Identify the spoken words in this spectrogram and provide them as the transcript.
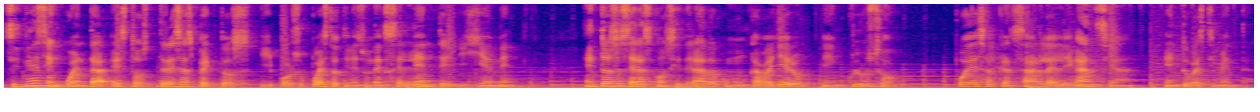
Si tienes en cuenta estos tres aspectos y por supuesto tienes una excelente higiene, entonces serás considerado como un caballero e incluso puedes alcanzar la elegancia en tu vestimenta.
